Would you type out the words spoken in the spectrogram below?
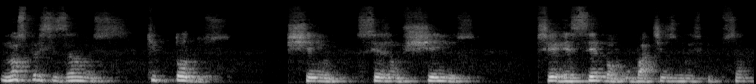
nós precisamos que todos sejam cheios, recebam o batismo do Espírito Santo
